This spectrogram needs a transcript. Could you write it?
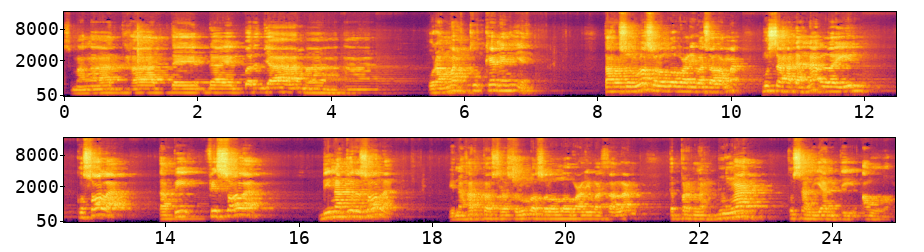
Semangat hati daek berjamaah. Urang mah ku kenehnya tah Rasulullah sallallahu alaihi wasallam musahadahna lain ku sholat tapi fi sholat dina keur sholat. Dina hartos Rasulullah sallallahu alaihi wasallam pernah bunga kusalianti Allah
